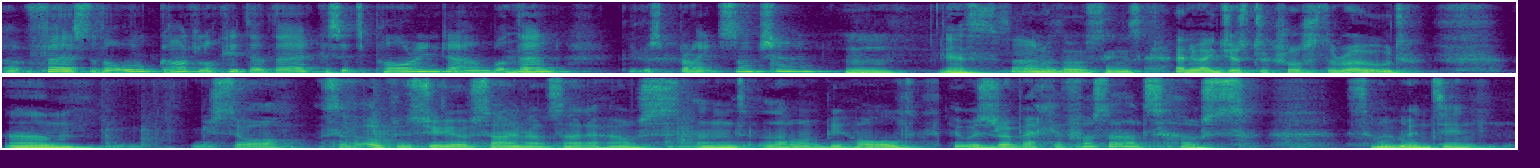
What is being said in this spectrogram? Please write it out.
at first, I thought, "Oh God, lucky they're there because it's pouring down." Mm. But then it was bright sunshine. Yes, So- one of those things. Anyway, just across the road, um, we saw a sort of open studio sign outside a house, and lo and behold, it was Rebecca Fozzard's house. So we went in,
